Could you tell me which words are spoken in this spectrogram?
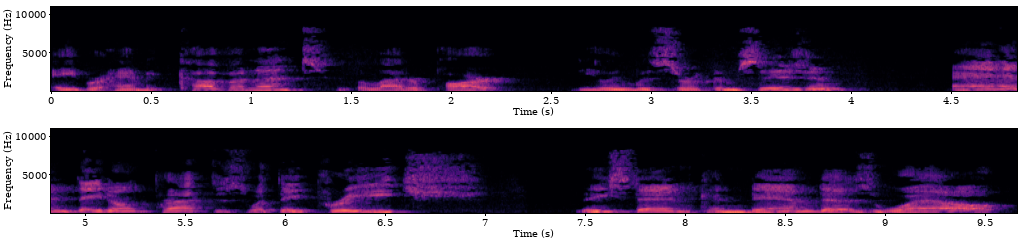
Abrahamic covenant, the latter part dealing with circumcision, and they don't practice what they preach. They stand condemned as well.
